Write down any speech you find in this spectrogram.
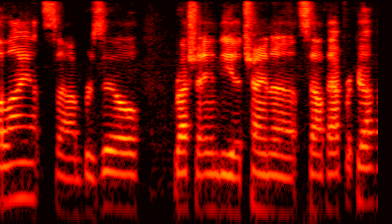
alliance, uh, Brazil, Russia, India, China, South Africa,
